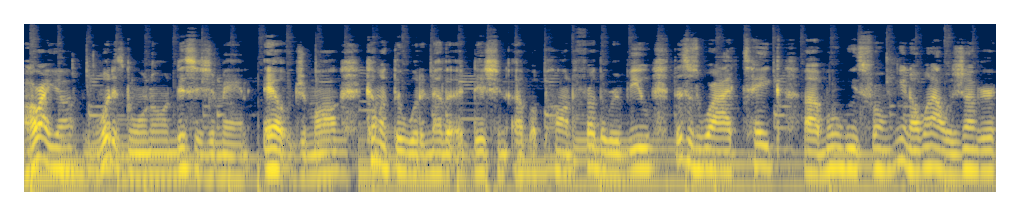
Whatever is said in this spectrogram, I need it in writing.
All right, y'all, what is going on? This is your man El Jamal coming through with another edition of Upon Further Review. This is where I take uh, movies from, you know, when I was younger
